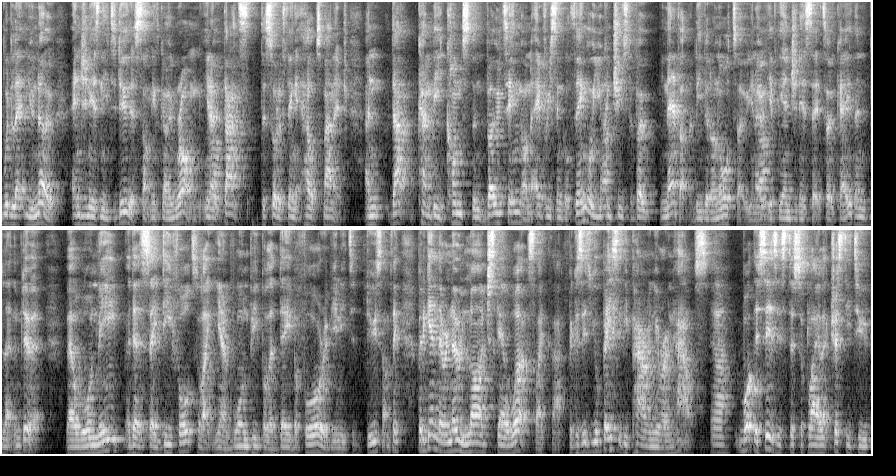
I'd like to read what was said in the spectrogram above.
would let you know engineers need to do this, something's going wrong. You know, Yeah. that's the sort of thing it helps manage. And that can be constant voting on every single thing, or you Yeah. can choose to vote never, leave it on auto. You know, Yeah. if the engineers say it's okay, then let them do it. They'll warn me. It does say defaults, so like you know, warn people a day before if you need to do something. But again, there are no large scale works like that because it's, you're basically powering your own house. Yeah. What this is is to supply electricity to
